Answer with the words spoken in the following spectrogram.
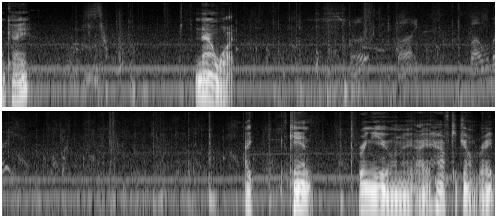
Okay. Now what? I can't bring you, and I, I have to jump, right?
